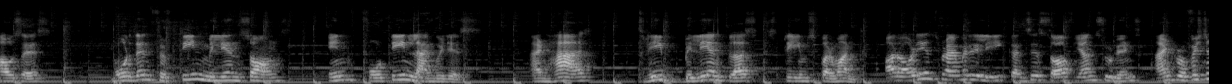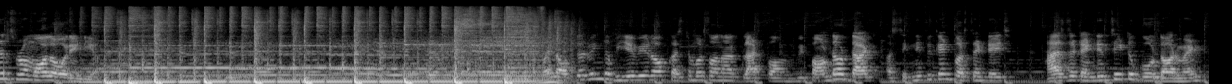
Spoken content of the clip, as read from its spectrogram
houses more than 15 million songs in 14 languages and has 3 billion plus streams per month. Our audience primarily consists of young students and professionals from all over India. Behavior of customers on our platform, we found out that a significant percentage has the tendency to go dormant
